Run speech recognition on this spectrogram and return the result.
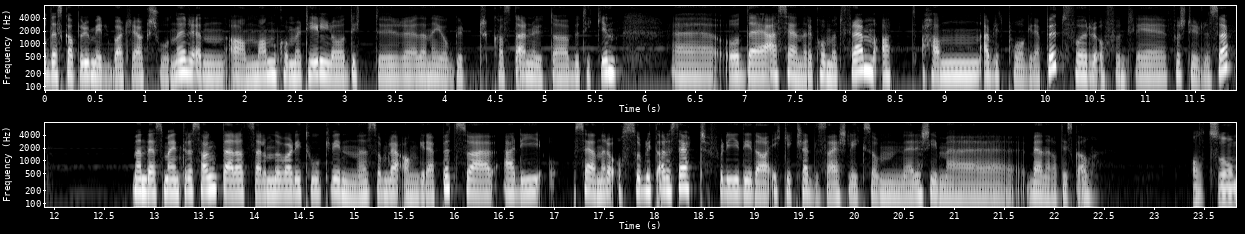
Og det skaper umiddelbart reaksjoner. En annen mann kommer til og dytter denne yoghurtkasteren ut av butikken. Uh, og det er senere kommet frem at han er blitt pågrepet for offentlig forstyrrelse. Men det som er interessant, er at selv om det var de to kvinnene som ble angrepet, så er de senere også blitt arrestert, fordi de da ikke kledde seg slik som regimet mener at de skal. Altså,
